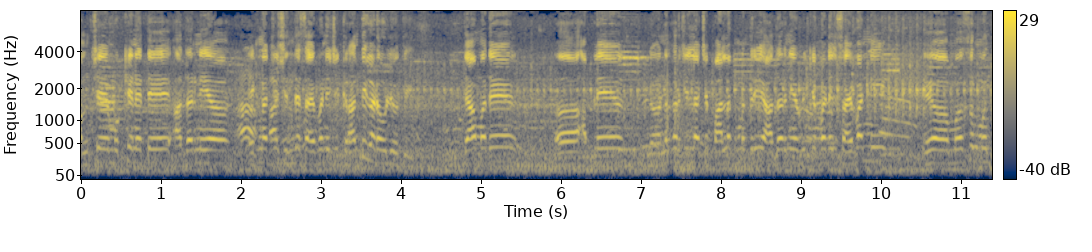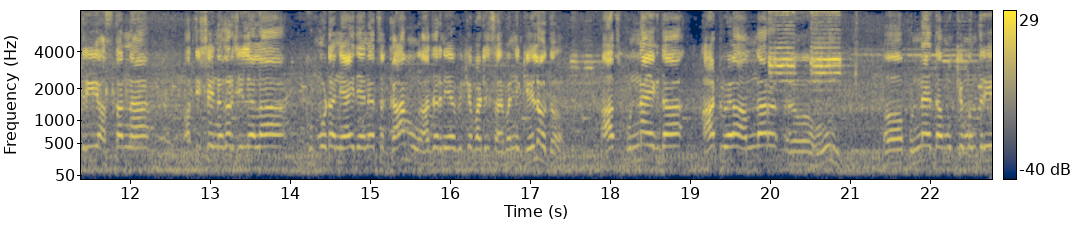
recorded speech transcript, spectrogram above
आमचे मुख्य नेते आदरणीय एकनाथजी शिंदे साहेबांनी जी क्रांती घडवली होती त्यामध्ये आपले नगर जिल्ह्याचे पालकमंत्री आदरणीय विखे पाटील साहेबांनी महसूल मंत्री असताना अतिशय नगर जिल्ह्याला खूप मोठा न्याय देण्याचं काम आदरणीय विखे पाटील साहेबांनी केलं होतं. आज पुन्हा एकदा आठ वेळा आमदार होऊन पुन्हा एकदा मुख्यमंत्री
